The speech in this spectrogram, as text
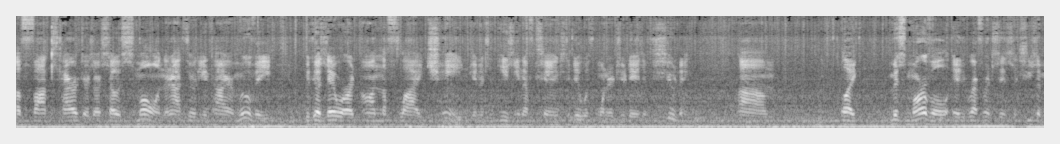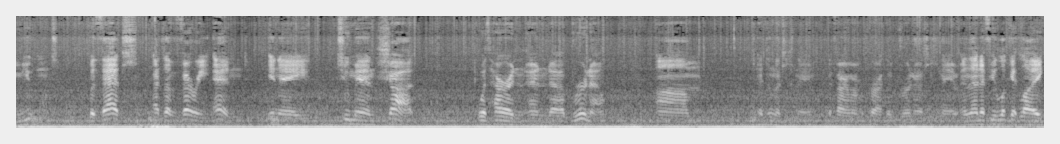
of Fox characters are so small and they're not through the entire movie because they were an on the fly change and it's an easy enough change to do with one or two days of shooting. Um, like Ms. Marvel, it references that she's a mutant, but that's at the very end in a two man shot with her and, and uh, Bruno. Um, I think that's his name, if I remember correctly. Bruno's his name. And then if you look at like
